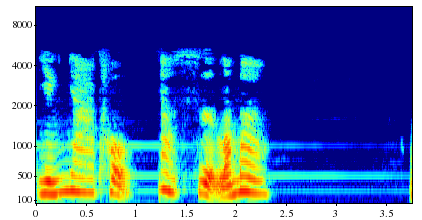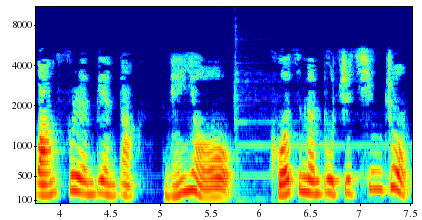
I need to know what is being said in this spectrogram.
银丫头要死了吗？”王夫人便道：“没有，婆子们不知轻重，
